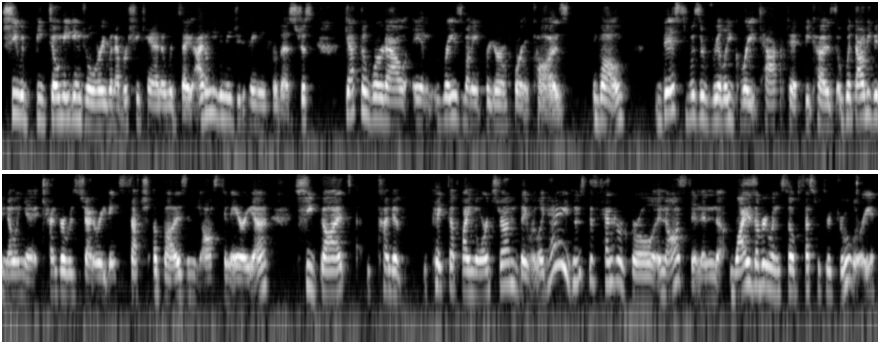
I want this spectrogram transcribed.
She would be donating jewelry whenever she can and would say, I don't even need you to pay me for this. Just get the word out and raise money for your important cause. Well, this was a really great tactic because without even knowing it, Kendra was generating such a buzz in the Austin area. She got kind of picked up by Nordstrom. They were like, "Hey, who's this Kendra girl in Austin? And why is everyone so obsessed with her jewelry?"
